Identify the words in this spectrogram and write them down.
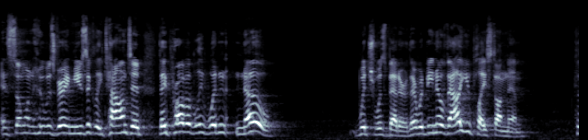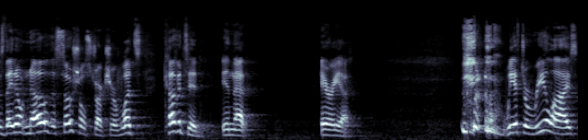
and someone who was very musically talented, they probably wouldn't know which was better. There would be no value placed on them because they don't know the social structure, what's coveted in that area. we have to realize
